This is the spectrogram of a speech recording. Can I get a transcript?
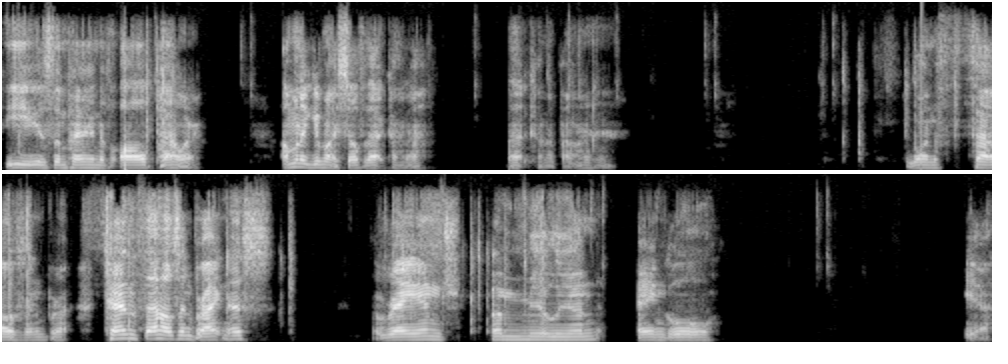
He is the man of all power. I'm gonna give myself that kind of that kind of power here. One thousand bright, ten thousand brightness, range, a million, angle. Yeah.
